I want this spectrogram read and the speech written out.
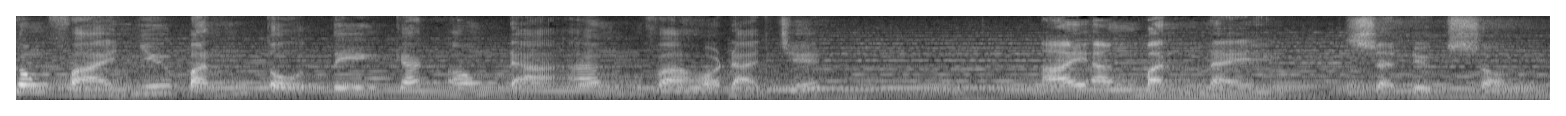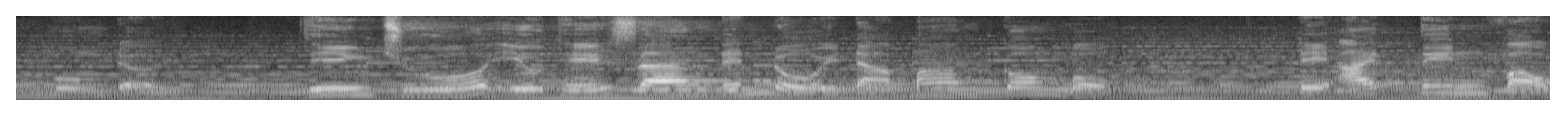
không phải như bánh tổ tiên các ông đã ăn và họ đã chết. Ai ăn bánh này sẽ được sống muôn đời. Thiên Chúa yêu thế gian đến nỗi đã ban con một. Để ai tin vào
